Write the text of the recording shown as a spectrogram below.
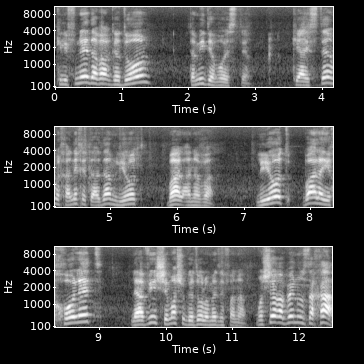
כי לפני דבר גדול, תמיד יבוא הסתר. כי ההסתר מחנך את האדם להיות בעל ענווה. להיות בעל היכולת להבין שמשהו גדול עומד לפניו. משה רבנו זכה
